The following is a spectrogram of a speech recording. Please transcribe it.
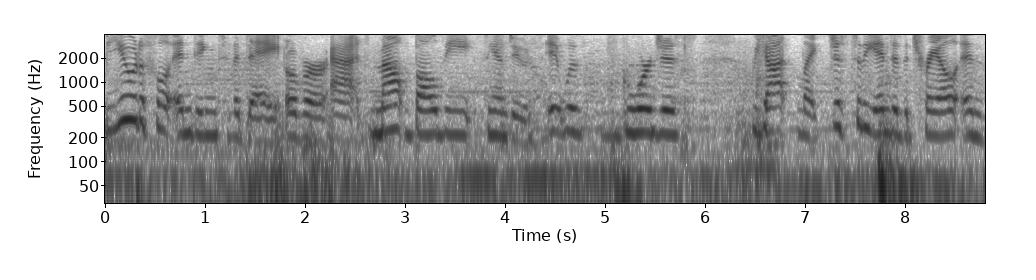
beautiful ending to the day over at Mount Baldy Sand Dunes. It was gorgeous. We got like just to the end of the trail and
